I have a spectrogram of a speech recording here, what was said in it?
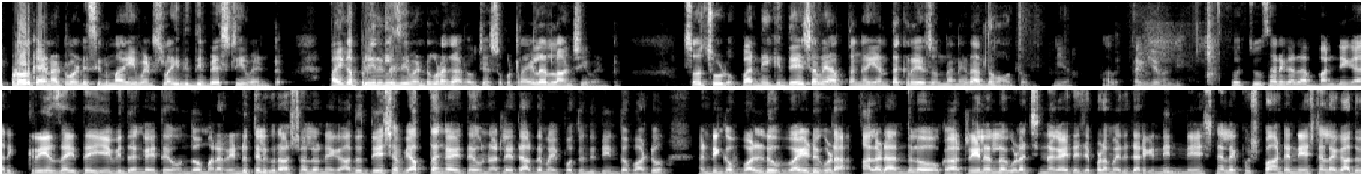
ఇప్పటివరకు అయినటువంటి సినిమా ఈవెంట్స్లో ఇది ది బెస్ట్ ఈవెంట్. పైగా ప్రీ రిలీజ్ ఈవెంట్ కూడా కాదు జస్ట్ ఒక ట్రైలర్ లాంచ్ ఈవెంట్. సో చూడు బన్నీకి దేశవ్యాప్తంగా ఎంత క్రేజ్ ఉందనేది అర్థమవుతుంది. థ్యాంక్ యూ అండి సో చూసారు కదా బన్నీ గారి క్రేజ్ అయితే ఏ విధంగా అయితే ఉందో మన రెండు తెలుగు రాష్ట్రాల్లోనే కాదు దేశవ్యాప్తంగా అయితే ఉన్నట్లయితే అర్థమైపోతుంది దీంతో పాటు. అండ్ ఇంకా వరల్డ్ వైడ్ కూడా ఆల్రెడీ అందులో ఒక ట్రైలర్లో కూడా చిన్నగా అయితే చెప్పడం అయితే జరిగింది. నేషనల్ పుష్ప అంటే నేషనల్ కాదు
